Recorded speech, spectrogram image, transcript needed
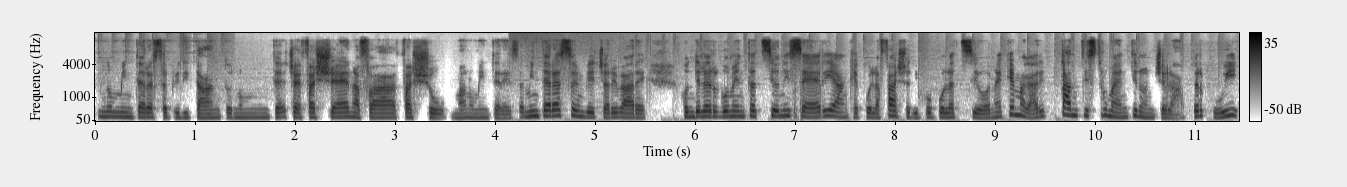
non mi interessa più di tanto, inter- cioè fa scena, fa, fa, show, ma non mi interessa. Mi interessa invece arrivare con delle argomentazioni serie anche a quella fascia di popolazione che magari tanti strumenti non ce l'ha, per cui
